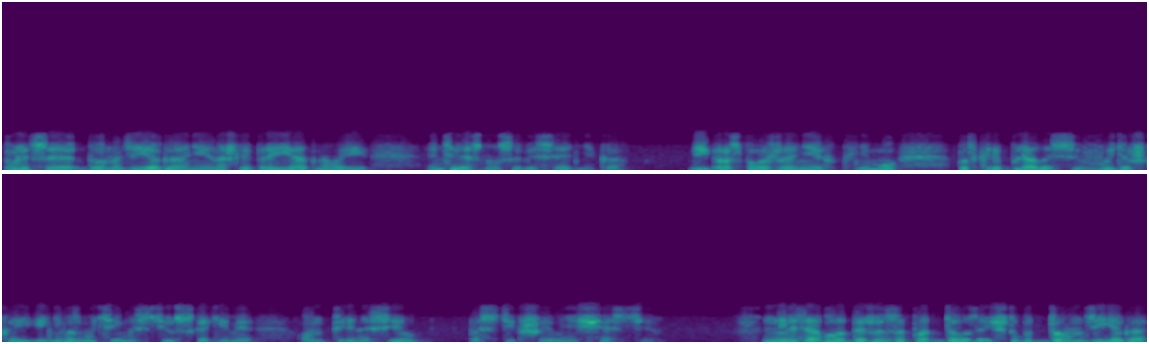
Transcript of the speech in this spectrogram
В лице Дона Диего они нашли приятного и интересного собеседника, и расположение их к нему подкреплялось выдержкой и невозмутимостью, с какими он переносил постигшее его несчастье. Нельзя было даже заподозрить, чтобы Дон Диего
